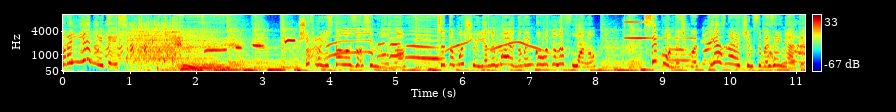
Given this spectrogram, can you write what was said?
Приєднуйтесь! Щось мені стало зовсім нудно. Це тому, що я не маю новенького телефону. Секундочку, я знаю, чим себе зайняти.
